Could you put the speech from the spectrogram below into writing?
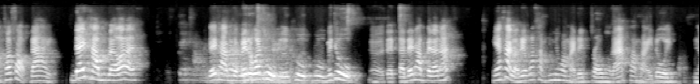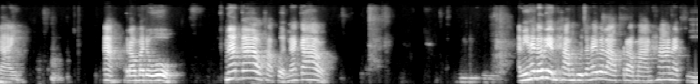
ำข้อสอบได้ ได้ทำแปลว่าอะไร ได้ทำแต่ไม่รู้ว่าถูกหรือถูกถูกไม่ถูกเออแต่แต่ได้ทำไปแล้วนะเนี่ยค่ะ เราเรียกว่าคำที่มีความหมายโดยตรงและความหมายโดยใน อะเรามาดูหน้าเก้าค่ะ เปิดหน้าเก้าอันนี้ให้นักเรียนทำครูจะให้เวลาประมาณห้านาที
